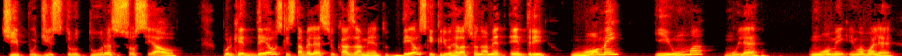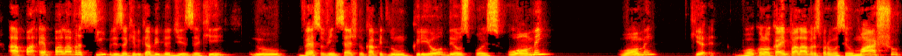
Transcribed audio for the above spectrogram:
tipo de estrutura social, porque Deus que estabelece o casamento, Deus que cria o relacionamento entre um homem e uma mulher. Um homem e uma mulher. É palavra simples aquilo que a Bíblia diz aqui no verso 27 do capítulo 1. Criou Deus, pois, o homem, o homem, que vou colocar em palavras para você, o macho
